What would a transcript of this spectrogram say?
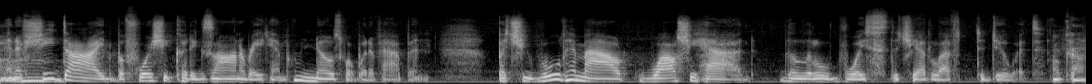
And if she died before she could exonerate him, who knows what would have happened. But she ruled him out while she had the little voice that she had left to do it. Okay.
